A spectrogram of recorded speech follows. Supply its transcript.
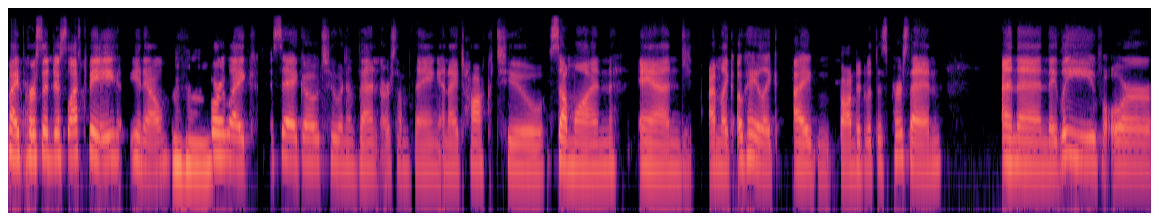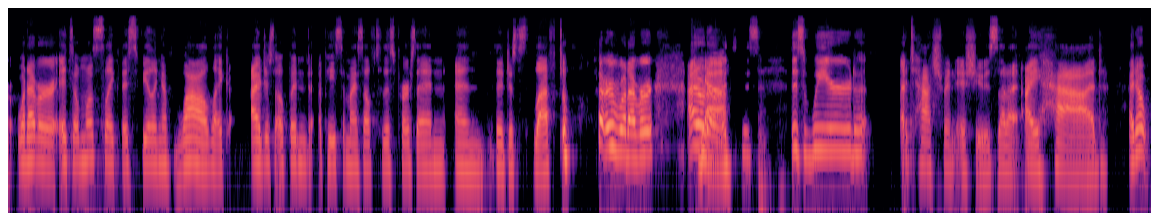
my person just left me, you know, mm-hmm. or like say I go to an event or something and I talk to someone and I'm like, okay, like I bonded with this person and then they leave or whatever. It's almost like this feeling of, wow, like I just opened a piece of myself to this person and they just left or whatever. I don't yeah. know. It's this this weird attachment issues that I, I had I don't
